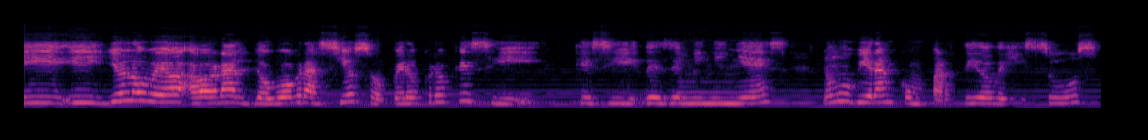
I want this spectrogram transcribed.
Y, yo lo veo ahora, lo veo gracioso, pero creo que si, que si desde mi niñez no me hubieran compartido de Jesús,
